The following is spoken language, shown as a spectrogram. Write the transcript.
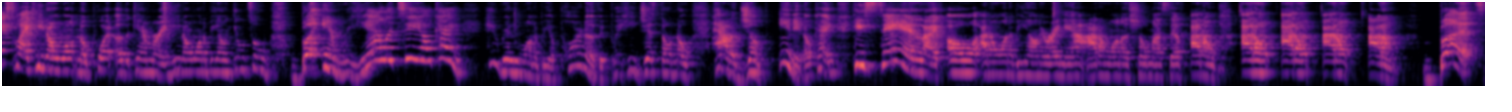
acts like he don't want no part of the camera and he don't want to be on YouTube. But in reality, okay, he really want to be a part of it, but he just don't know how to jump in it, okay? He's saying like, "Oh, I don't want to be on it right now. I don't want to show myself. I don't I don't I don't I don't I don't." But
